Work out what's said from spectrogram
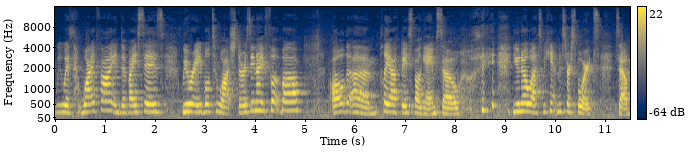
we with Wi-Fi and devices, we were able to watch Thursday night football, all the um, playoff baseball games. So you know us, we can't miss our sports. So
